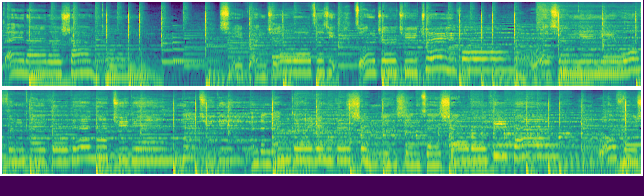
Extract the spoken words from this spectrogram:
带来了伤痛，习惯着我自己坐着去追身影现在少了一半，我复习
